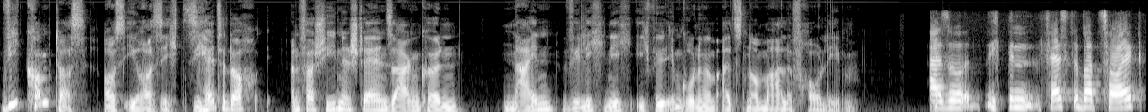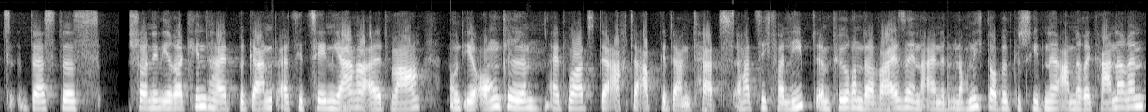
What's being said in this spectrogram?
Wie kommt das aus Ihrer Sicht? Sie hätte doch an verschiedenen Stellen sagen können, nein, will ich nicht, ich will im Grunde genommen als normale Frau leben. Also ich bin fest überzeugt, dass das schon in ihrer Kindheit begann, als sie zehn Jahre alt war und ihr Onkel Edward der Achte abgedankt hat. Er hat sich verliebt, empörenderweise, in eine noch nicht doppelt geschiedene Amerikanerin,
